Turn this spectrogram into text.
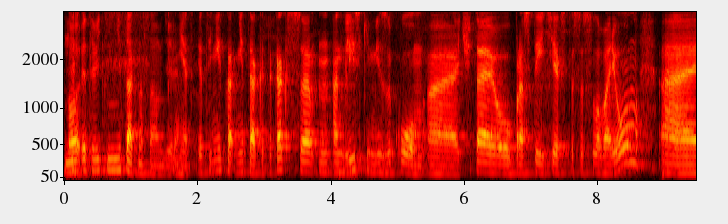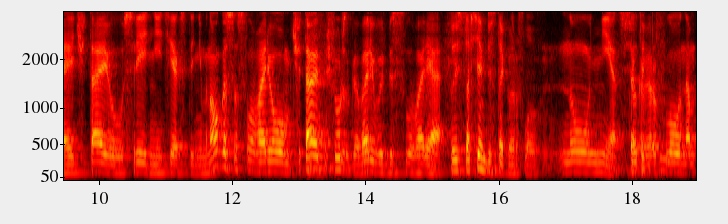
Но это ведь не так на самом деле. Нет, это не, не так. Это как с английским языком. А, читаю простые тексты со словарем, а, читаю средние тексты немного со словарем, читаю, пишу, разговариваю без словаря. То есть совсем без Stack Overflow? Ну, нет. Stack Overflow нам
